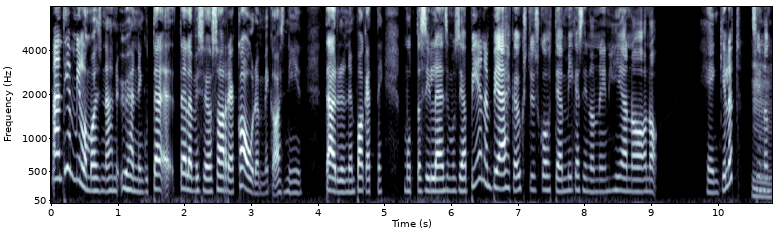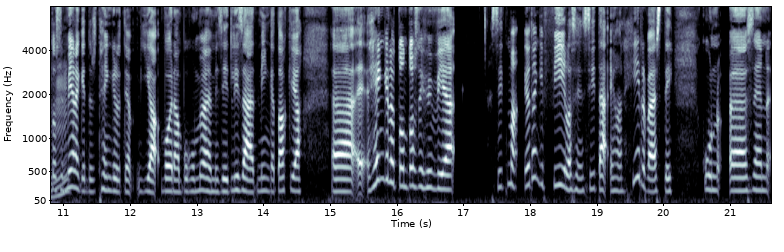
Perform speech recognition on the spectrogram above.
mä en tiedä milloin mä olisin nähnyt yhden niin te- televisiosarjakauden, mikä olisi niin täydellinen paketti, mutta silleen semmoisia pienempiä ehkä yksityiskohtia, mikä siinä on niin hienoa, no henkilöt. Siinä on tosi Mhm. mielenkiintoiset henkilöt ja, ja voidaan puhua myöhemmin siitä lisää, että minkä takia. Ää, henkilöt on tosi hyviä. Sitten mä jotenkin fiilasin sitä ihan hirveästi, kun ö, sen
